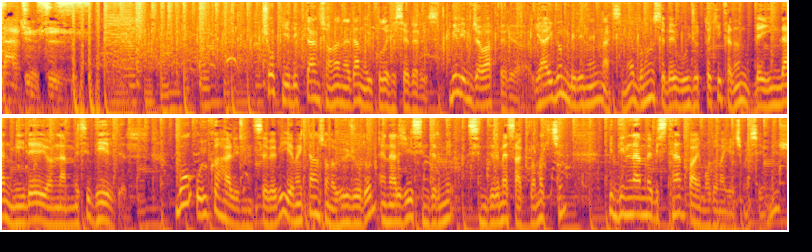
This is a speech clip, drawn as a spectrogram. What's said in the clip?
Sertünsüz. Çok yedikten sonra neden uykulu hissederiz? Bilim cevap veriyor. Yaygın bilinenin aksine bunun sebebi vücuttaki kanın beyinden mideye yönlenmesi değildir. Bu uyku halinin sebebi yemekten sonra vücudun enerjiyi sindirimi, sindirime saklamak için bir dinlenme, bir standby moduna geçmesiymiş.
